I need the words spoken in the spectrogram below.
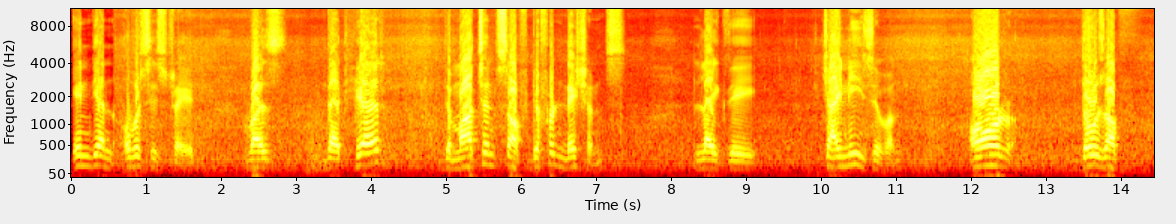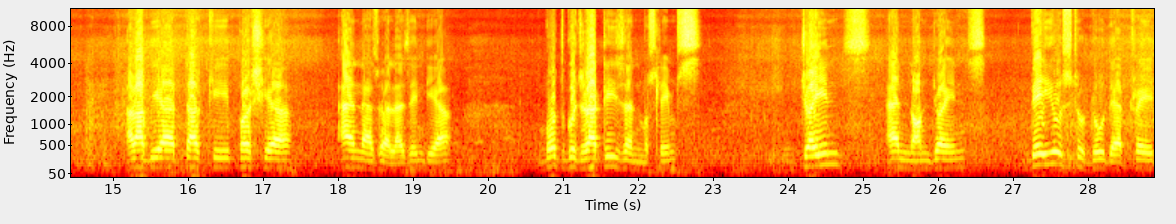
Indian overseas trade was that here the merchants of different nations like the Chinese even or those of Arabia, Turkey, Persia and as well as India, both Gujaratis and Muslims, Jains and non-Jains, they used to do their trade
